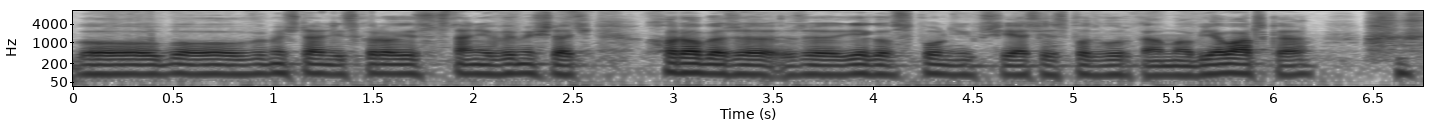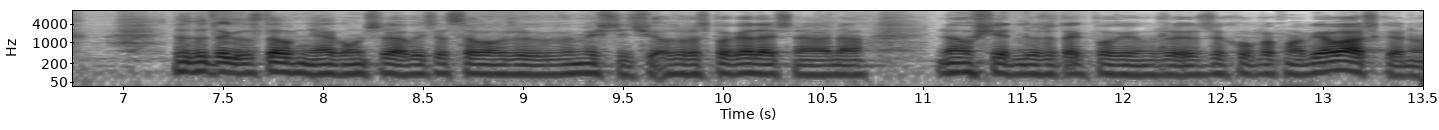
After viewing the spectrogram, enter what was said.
bo, bo wymyślanie, skoro jest w stanie wymyślać chorobę, że, że jego wspólnik, przyjaciel z podwórka ma białaczkę, no do tego stopnia, jaką trzeba być osobą, żeby wymyślić, rozpowiadać na, na, na osiedlu, że tak powiem, że, że chłopak ma białaczkę, no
